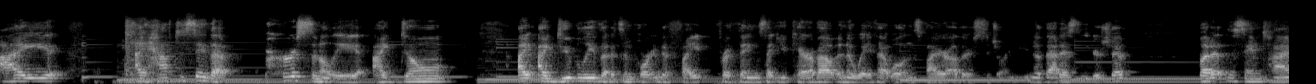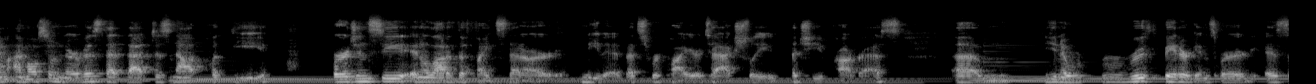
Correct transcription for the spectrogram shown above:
i i have to say that personally i don't I, I do believe that it's important to fight for things that you care about in a way that will inspire others to join you. You know, that is leadership but at the same time, I'm also nervous that that does not put the urgency in a lot of the fights that are needed, that's required to actually achieve progress. Um, you know, Ruth Bader Ginsburg is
